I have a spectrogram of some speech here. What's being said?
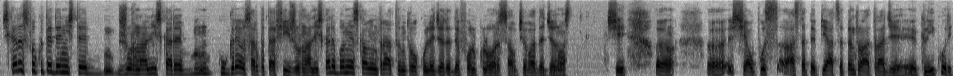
și care sunt făcute de niște jurnaliști care cu greu s-ar putea fi jurnaliști, care bănuiesc că au intrat într-o culegere de folclor sau ceva de genul ăsta și, uh, uh, și au pus asta pe piață pentru a atrage clicuri.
